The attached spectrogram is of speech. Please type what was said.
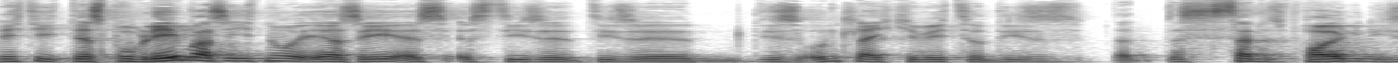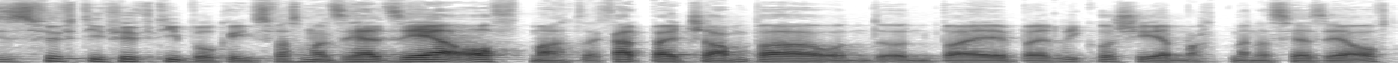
richtig. Das Problem, was ich nur eher sehe, ist, ist diese, diese, dieses Ungleichgewicht und dieses, das ist dann die Folge dieses 50-50-Bookings, was man halt sehr oft macht. Gerade bei Jumper und, und bei, bei Ricochet macht man das ja sehr oft.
